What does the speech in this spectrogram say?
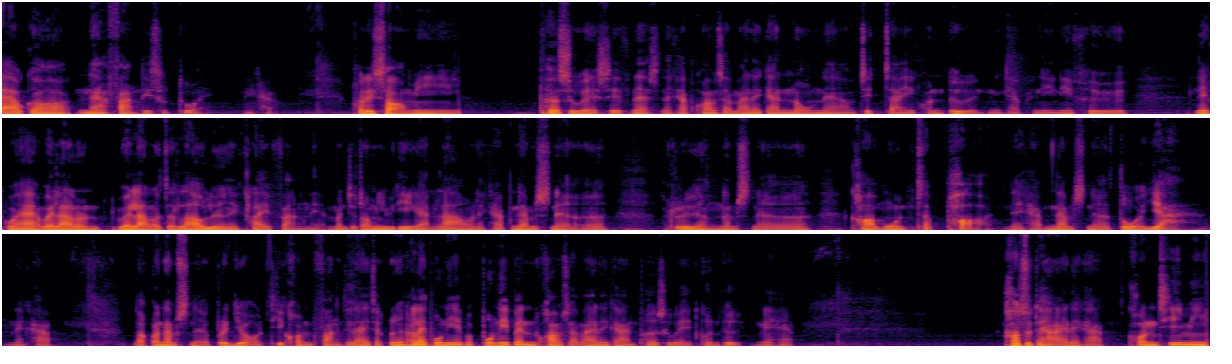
แล้วก็น่าฟังที่สุดด้วยนะครับ ข้อที่ 2 มี persuasiveness นะครับความสามารถในการโน้มน้าวจิตใจคนอื่นนะครับอันนี้นี่คือเรียกว่าเวลาเราเวลาเราจะเล่าเรื่องให้ใครฟังเนี่ยมันจะต้องมีวิธีการเล่านะครับนำเสนอเรื่องนำเสนอข้อมูล support นะครับนำเสนอตัวอย่างนะครับแล้วก็นำเสนอประโยชน์ที่คนฟังจะได้จากเรื่องอะไรพวกนี้เพราะพวกนี้เป็นความสามารถในการ persuade คนอื่นนะครับ ข้อสุดท้ายนะครับ คนที่มี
